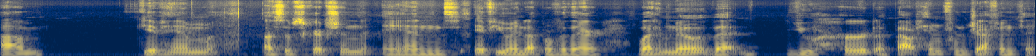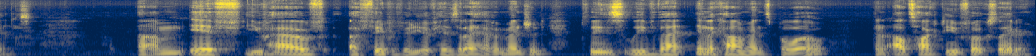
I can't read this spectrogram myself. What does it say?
Um, give him a subscription. And if you end up over there, let him know that you heard about him from Jeff and Things. Um, if you have a favorite video of his that I haven't mentioned, please leave that in the comments below, and I'll talk to you folks later.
